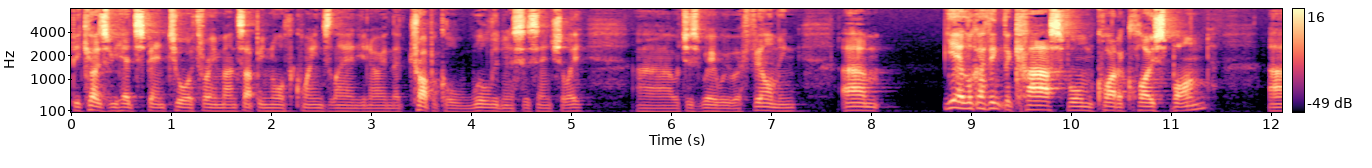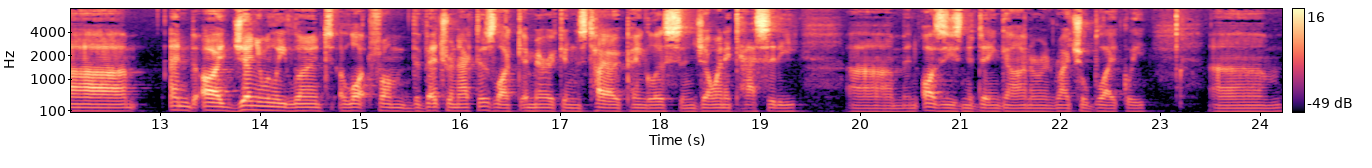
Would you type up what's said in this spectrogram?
because we had spent two or three months up in North Queensland, you know, in the tropical wilderness essentially, uh, which is where we were filming. Um, yeah, look, I think the cast formed quite a close bond. Um, and I genuinely learnt a lot from the veteran actors like Americans Thaao Penghlis and Joanna Cassidy, um, and Aussies Nadine Garner and Rachel Blakely. Um,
